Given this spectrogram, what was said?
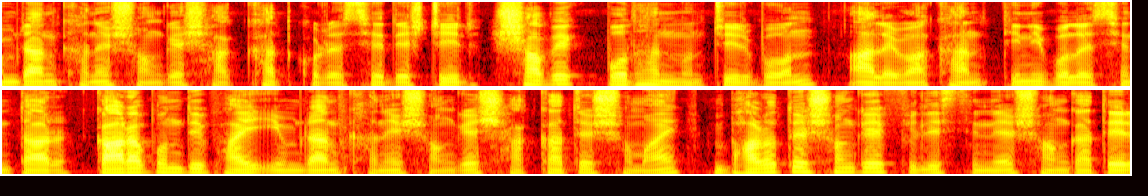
ইমরান খানের সঙ্গে সাক্ষাৎ করেছে দেশটির সাবেক প্রধানমন্ত্রীর বোন আলেমা খান। তিনি বলেছেন, তার কারাবন্দী ভাই ইমরান খানের সঙ্গে সাক্ষাতের সময় ভারতের সঙ্গে ফিলিস্তিনের সংঘাতের,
